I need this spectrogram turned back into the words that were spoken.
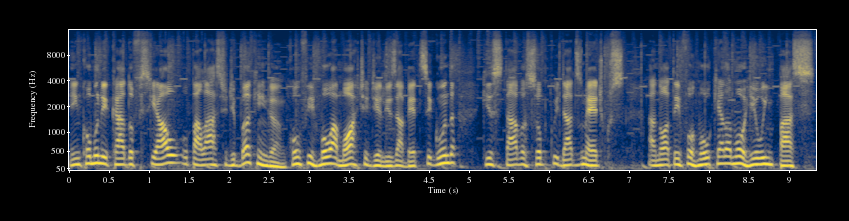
Em comunicado oficial, o Palácio de Buckingham confirmou a morte de Elizabeth II, que estava sob cuidados médicos. A nota informou que ela morreu em paz.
